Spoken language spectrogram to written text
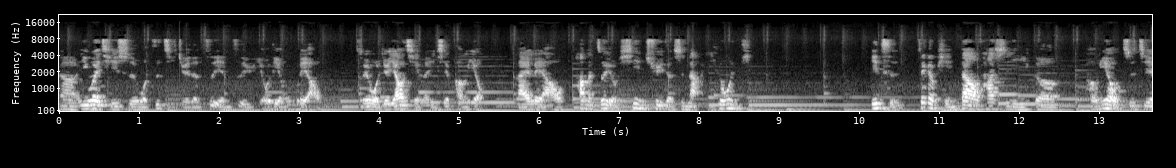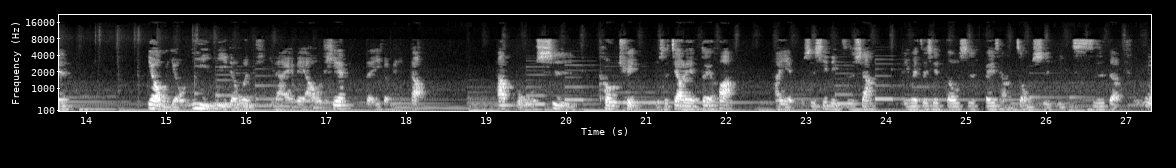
那因为其实我自己觉得自言自语有点无聊，所以我就邀请了一些朋友来聊，他们最有兴趣的是哪一个问题。因此，这个频道它是一个朋友之间用有意义的问题来聊天的一个频道。它不是 coaching，不是教练对话，它也不是心理咨商，因为这些都是非常重视隐私的服务。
